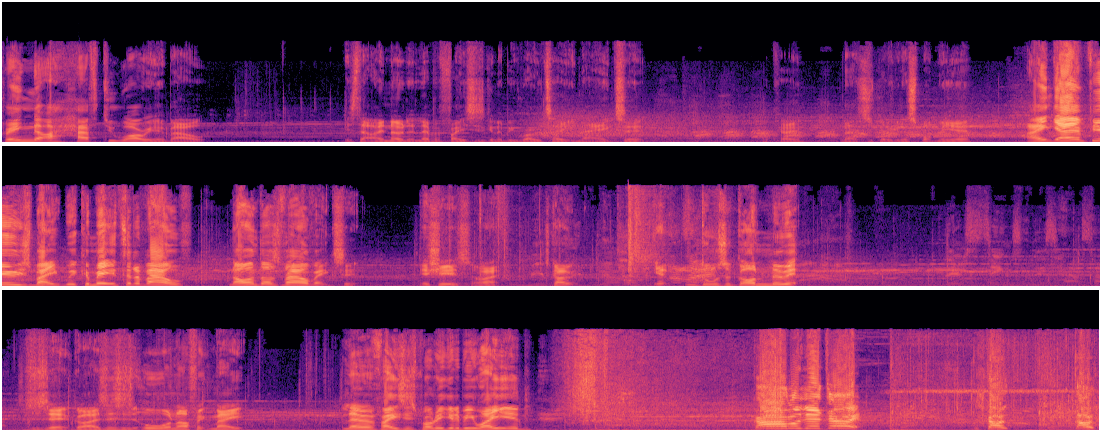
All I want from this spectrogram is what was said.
Thing that I have to worry about is that I know that Leatherface is going to be rotating that exit. Okay. That's probably going to spot me here. I ain't getting fused, mate. We're committed to the valve. No one does valve exit. Here she is. All right. Let's go. Yep. The doors are gone. Knew it. This is it, guys. This is all or nothing, mate. Leatherface is probably going to be waiting. Come on, we're going to do it. Let's go. Go.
